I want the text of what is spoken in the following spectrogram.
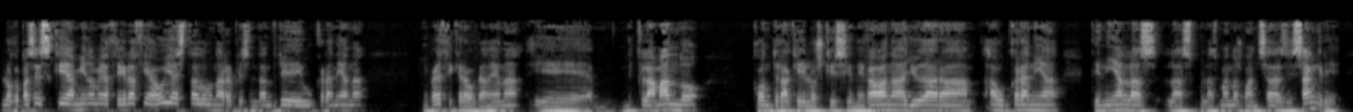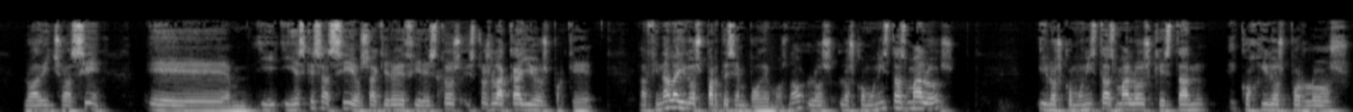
Lo que pasa es que a mí no me hace gracia. Hoy ha estado una representante ucraniana, me parece que era ucraniana, eh, clamando contra que los que se negaban a ayudar a, Ucrania tenían las, las, las, manos manchadas de sangre. Lo ha dicho así. Eh, y, y, es que es así, o sea, quiero decir, estos, estos lacayos, porque al final hay dos partes en Podemos, ¿no? Los, comunistas malos y los comunistas malos que están cogidos por los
